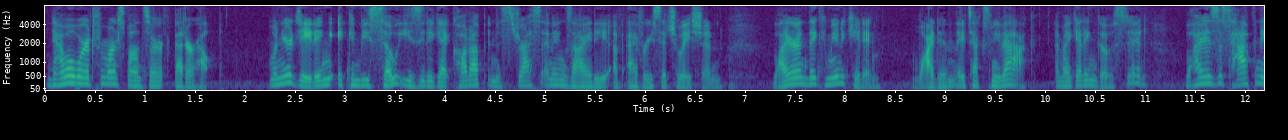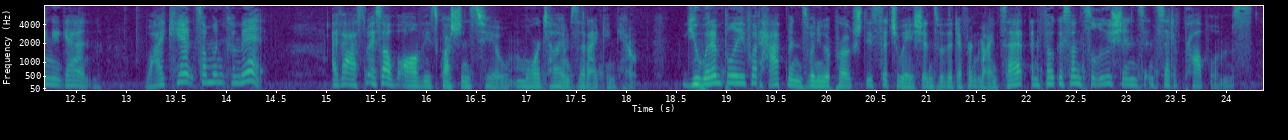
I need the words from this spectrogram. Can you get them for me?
Now, a word from our sponsor, BetterHelp. When you're dating, it can be so easy to get caught up in the stress and anxiety of every situation. Why aren't they communicating? Why didn't they text me back? Am I getting ghosted? Why is this happening again? Why can't someone commit? I've asked myself all of these questions too, more times than I can count. You wouldn't believe what happens when you approach these situations with a different mindset and focus on solutions instead of problems.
